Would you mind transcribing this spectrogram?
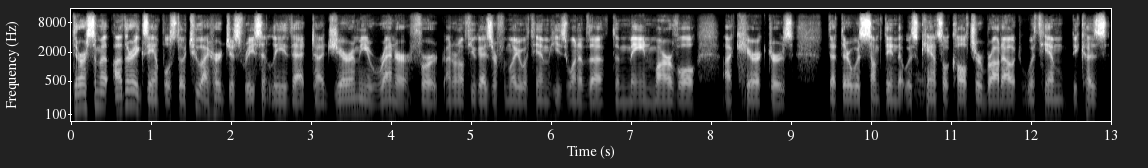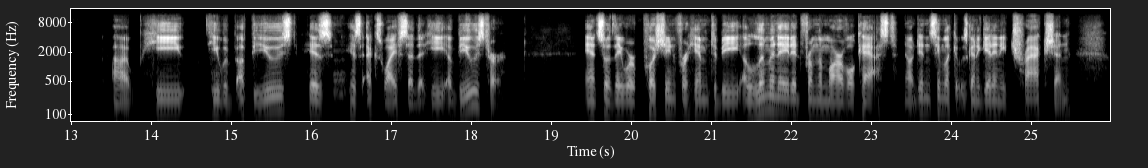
There are some other examples, though, too. I heard just recently that uh, Jeremy Renner, for I don't know if you guys are familiar with him, he's one of the the main Marvel uh, characters. That there was something that was cancel culture brought out with him because uh, he he would abused his his ex-wife said that he abused her and so they were pushing for him to be eliminated from the Marvel cast. Now, it didn't seem like it was going to get any traction.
